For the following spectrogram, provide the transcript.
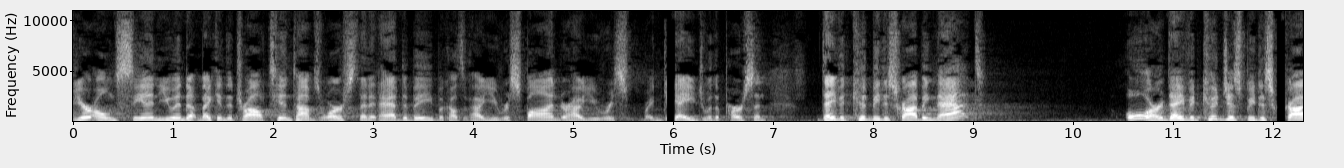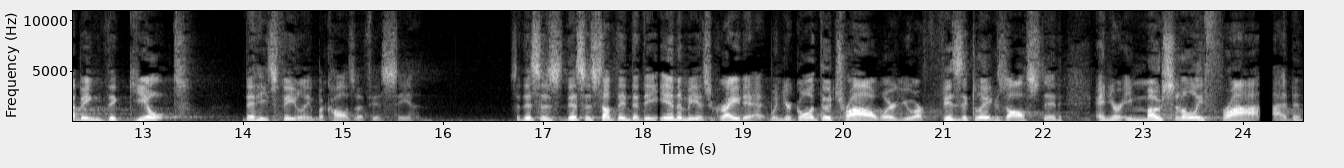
your own sin, you end up making the trial 10 times worse than it had to be because of how you respond or how you engage with a person. David could be describing that. Or David could just be describing the guilt that he's feeling because of his sin. So this is, this is something that the enemy is great at. When you're going through a trial where you are physically exhausted and you're emotionally fried,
